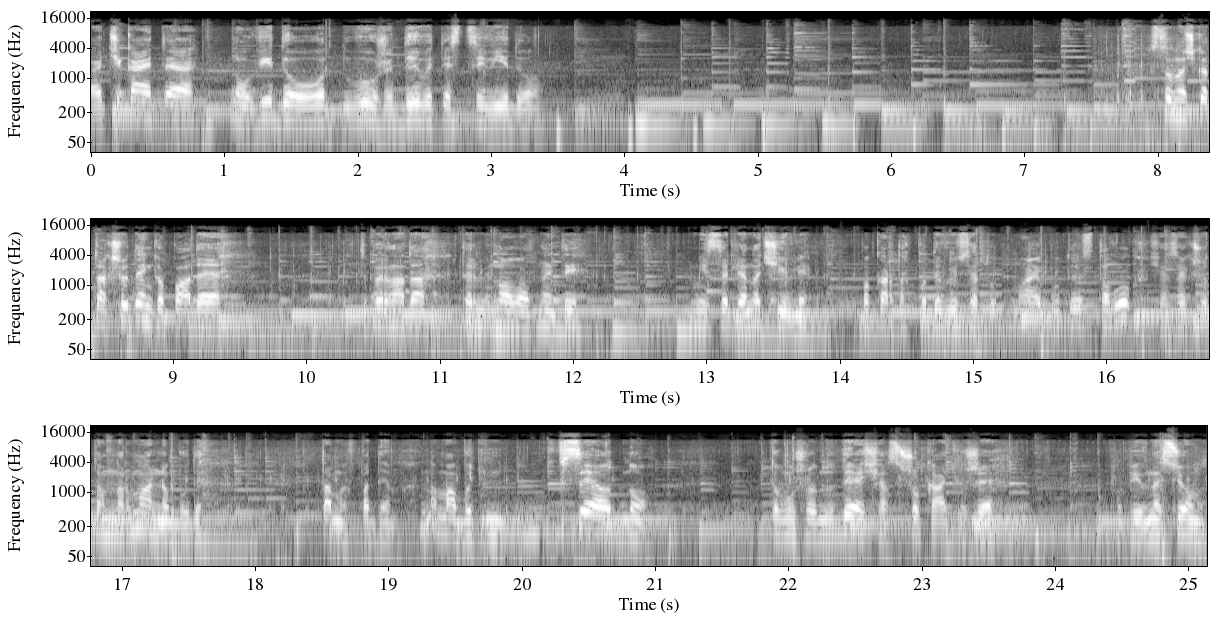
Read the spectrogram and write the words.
Е, чекайте ну, відео, от ви вже дивитесь це відео. Сонечко так швиденько падає. Тепер треба терміново знайти місце для ночівлі. По картах подивився, тут має бути ставок. Зараз, якщо там нормально буде, там ми впадемо. Ну, мабуть, все одно. Тому що ну де зараз шукати вже по пів на сьому.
